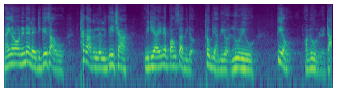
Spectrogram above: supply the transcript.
နိုင်ငံတော်အနေနဲ့လည်းဒီကိစ္စကိုထက်ကတည်းကတေချာမီဒီယာတွေနဲ့ပေါင်းစပ်ပြီးတော့ထုတ်ပြန်ပြီးတော့လူတွေကိုသိအောင်မပြောလို့လေဒါ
